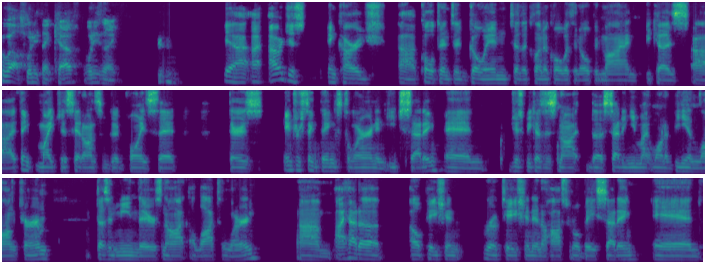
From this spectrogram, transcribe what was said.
who else? What do you think, Kev? What do you think? Yeah, I, I would just encourage uh, Colton to go into the clinical with an open mind because uh, I think Mike just hit on some good points that there's interesting things to learn in each setting. And just because it's not the setting you might want to be in long term doesn't mean there's not a lot to learn. Um, I had a outpatient rotation in a hospital based setting. And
